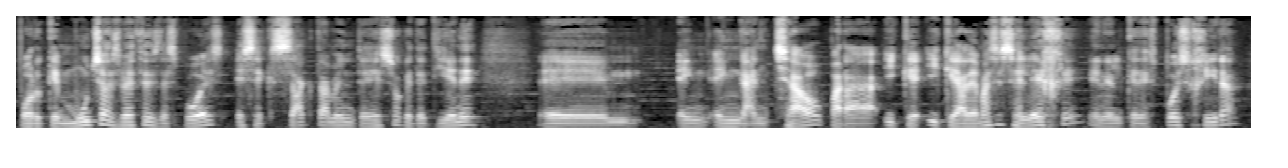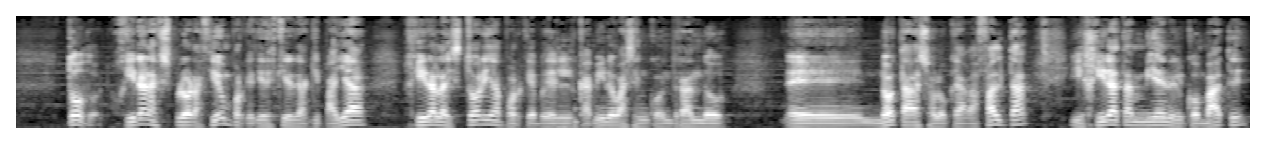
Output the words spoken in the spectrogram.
porque muchas veces después es exactamente eso que te tiene eh, enganchado para y que, y que además es el eje en el que después gira todo. Gira la exploración porque tienes que ir de aquí para allá, gira la historia porque en el camino vas encontrando eh, notas o lo que haga falta, y gira también el combate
